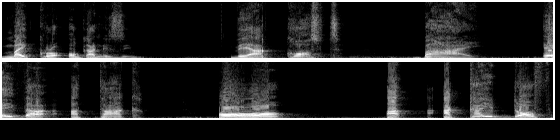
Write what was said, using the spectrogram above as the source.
microorganism. They are caused by either attack or a, a kind of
